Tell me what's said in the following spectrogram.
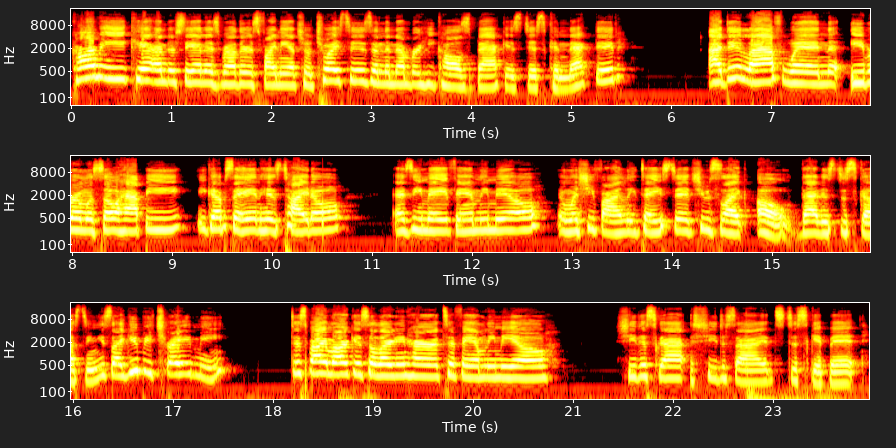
Carmy can't understand his brother's financial choices and the number he calls back is disconnected. I did laugh when Ibram was so happy. He kept saying his title as he made family meal. And when she finally tasted, she was like, Oh, that is disgusting. He's like, You betrayed me. Despite Marcus alerting her to family meal, she, disca- she decides to skip it.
